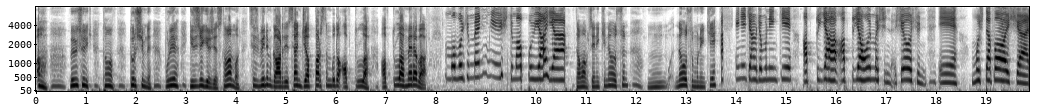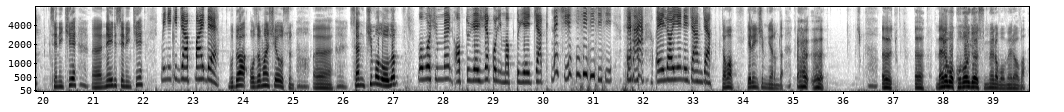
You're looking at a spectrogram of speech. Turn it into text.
Ah, Bebek Sonic tamam dur şimdi buraya gizlice gireceğiz tamam mı? Siz benim gardi sen Cabbarsın bu da Abdullah. Abdullah merhaba. Babacım ben niye içtim Abdullah ya? Tamam seninki ne olsun? Ne olsun bununki? Enes amca bununki Abdullah, Abdullah olmasın. Şey olsun. Ee, Mustafa olsun. Seninki e, neydi seninki? Benimki Cabbar'dı. Bu da o zaman şey olsun. Ee, sen kim ol oğlum? Babacım ben Abdülrezzak olayım Abdülrezzak. Nasıl? Öyle o Enes amca. Tamam gelin şimdi yanımda. evet. e, merhaba kolay gelsin merhaba merhaba.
